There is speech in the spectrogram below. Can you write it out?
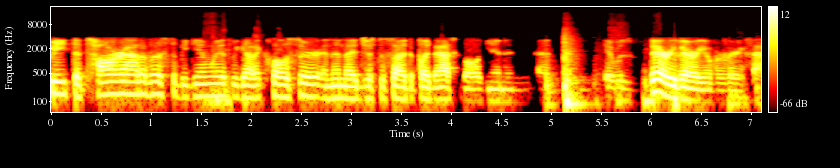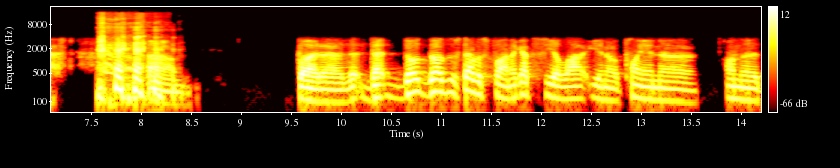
beat the tar out of us to begin with. We got it closer, and then they just decided to play basketball again, and, and it was very, very over very fast. um, but uh, that, that those, that was fun. I got to see a lot, you know, playing uh, on the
